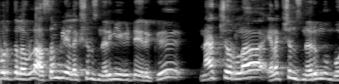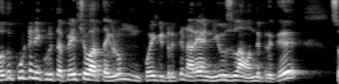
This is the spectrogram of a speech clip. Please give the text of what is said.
பொறுத்தளவுல அசெம்பிளி எலெக்ஷன்ஸ் நெருங்கிக்கிட்டே இருக்கு. நேச்சுரலா எலெக்ஷன்ஸ் நெருங்கும் போது கூட்டணி குறித்த பேச்சுவார்த்தைகளும் போய்கிட்டு இருக்கு. நிறைய நியூஸ்லாம் வந்துட்டு இருக்கு. ஸோ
